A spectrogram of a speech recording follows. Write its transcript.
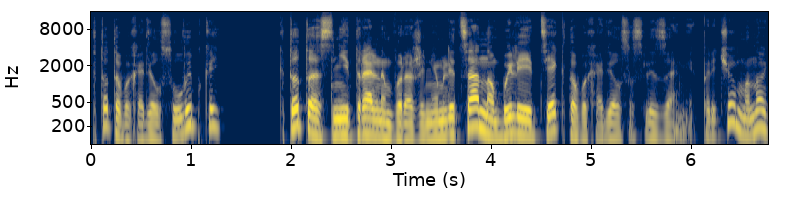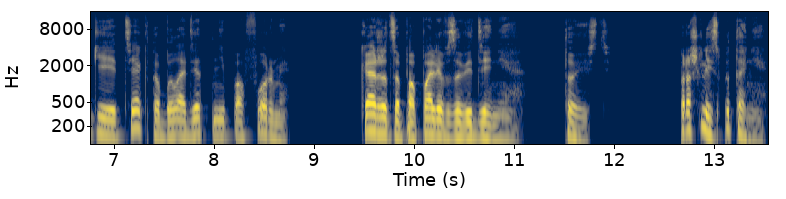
Кто-то выходил с улыбкой, кто-то с нейтральным выражением лица, но были и те, кто выходил со слезами. Причем многие те, кто был одет не по форме. Кажется, попали в заведение. То есть, прошли испытание.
